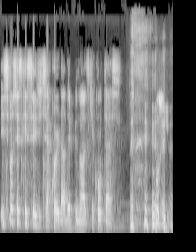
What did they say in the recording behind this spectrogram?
E se você esquecer de se acordar da hipnose, o que acontece? Impossível.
